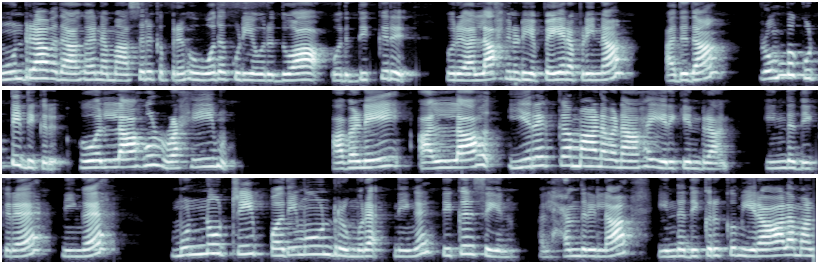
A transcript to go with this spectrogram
மூன்றாவதாக நம்ம அசருக்கு பிறகு ஓதக்கூடிய ஒரு துவா ஒரு திக்ரு ஒரு அல்லாஹினுடைய பெயர் அப்படின்னா அதுதான் ரொம்ப குட்டி திக்ரு. ஹோல்லாஹுர் ரஹீம். அவனே அல்லாஹ் இரக்கமானவனாக இருக்கின்றான். இந்த திக்ரை நீங்கள் முன்னூற்றி பதிமூன்று முறை நீங்கள் திக்ரு செய்யணும். அலமதுல்லா இந்த திக்ருக்கும் ஏராளமான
